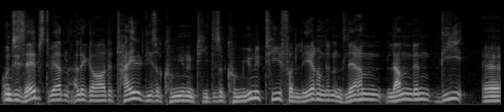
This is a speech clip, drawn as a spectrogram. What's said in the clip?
Und sie selbst werden alle gerade Teil dieser Community, dieser Community von Lehrenden und Lern Lernenden, die äh,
